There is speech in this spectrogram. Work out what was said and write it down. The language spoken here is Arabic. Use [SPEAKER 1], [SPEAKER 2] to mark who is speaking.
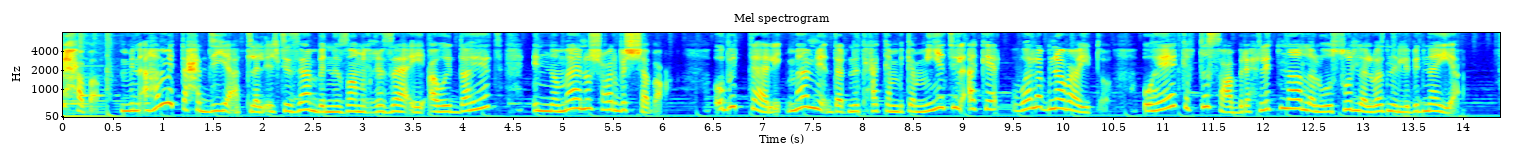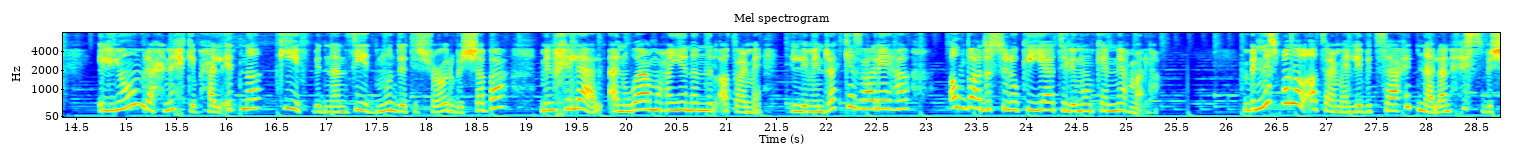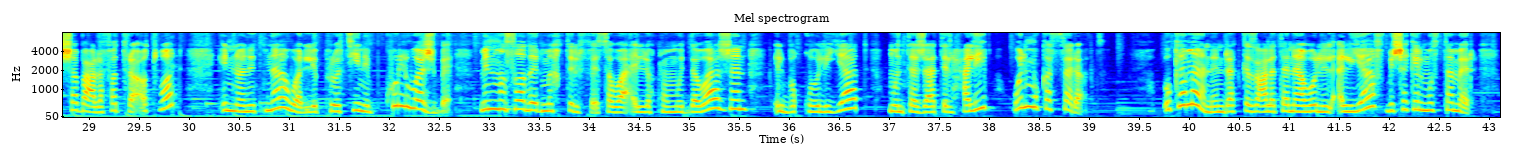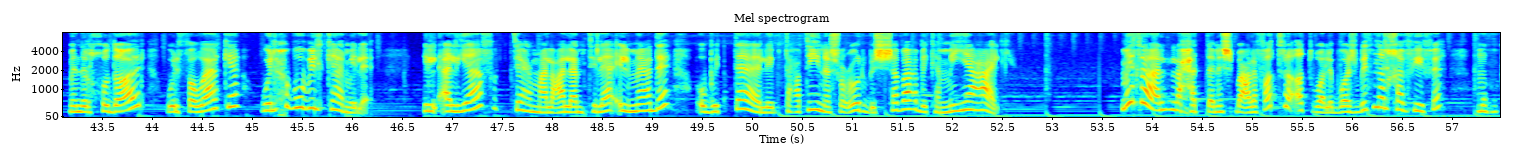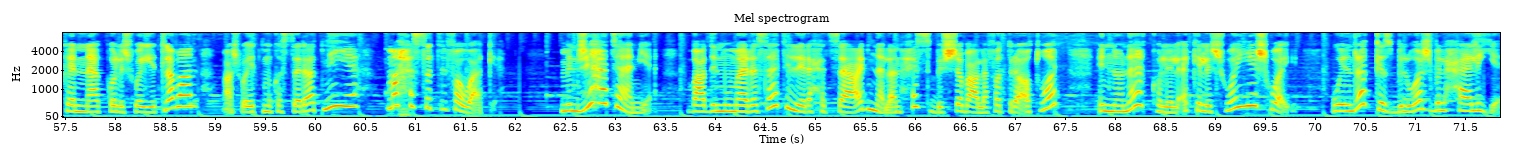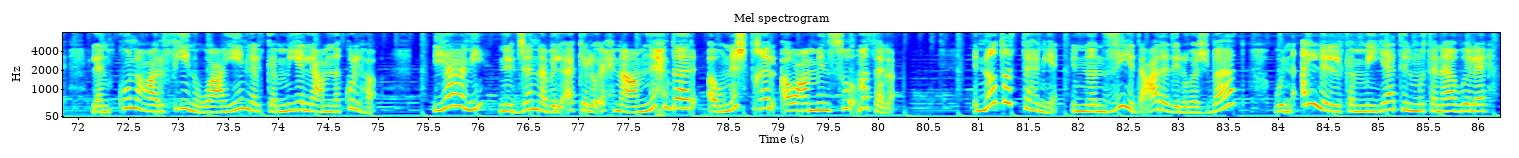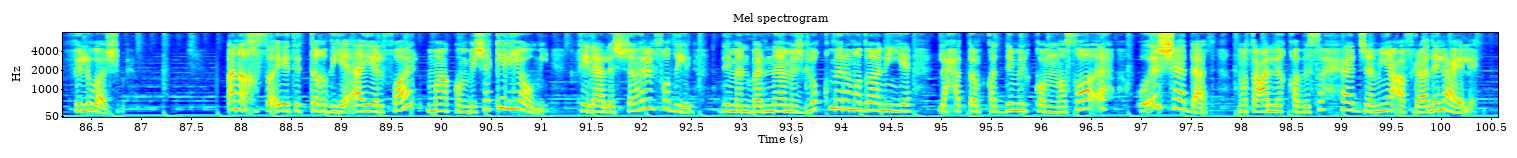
[SPEAKER 1] مرحبا. من أهم التحديات للالتزام بالنظام الغذائي أو الدايت إنه ما نشعر بالشبع وبالتالي ما بنقدر نتحكم بكمية الأكل ولا بنوعيته وهيك بتصعب رحلتنا للوصول للوزن اللي بدنا إياه. اليوم رح نحكي بحلقتنا كيف بدنا نزيد مدة الشعور بالشبع من خلال أنواع معينة من الأطعمة اللي منركز عليها أو بعض السلوكيات اللي ممكن نعملها. بالنسبة للأطعمة اللي بتساعدنا لنحس بالشبع لفترة أطول إنه نتناول البروتين بكل وجبة من مصادر مختلفة سواء اللحوم والدواجن، البقوليات، منتجات الحليب والمكسرات. وكمان نركز على تناول الألياف بشكل مستمر من الخضار والفواكه والحبوب الكاملة. الألياف بتعمل على امتلاء المعدة وبالتالي بتعطينا شعور بالشبع بكمية عالية. مثال لحتى نشبع لفترة أطول بوجبتنا الخفيفة ممكن ناكل شوية لبن مع شوية مكسرات نية مع حصة الفواكه. من جهة تانية بعض الممارسات اللي رح تساعدنا لنحس بالشبع لفترة أطول إنه ناكل الأكل شوي شوي ونركز بالوجبة الحالية لنكون عارفين وواعيين للكمية اللي عم ناكلها. يعني نتجنب الأكل وإحنا عم نحضر أو نشتغل أو عم نسوق مثلاً. النقطة الثانية إنه نزيد عدد الوجبات ونقلل الكميات المتناولة في الوجبة. أنا أخصائية التغذية آية الفار معكم بشكل يومي خلال الشهر الفضيل ضمن برنامج لقمة رمضانية لحتى نقدم لكم نصائح وإرشادات متعلقة بصحة جميع أفراد العيلة.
